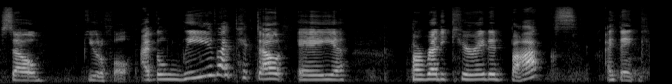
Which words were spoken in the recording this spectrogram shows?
So, beautiful. I believe I picked out a already curated box, I think.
